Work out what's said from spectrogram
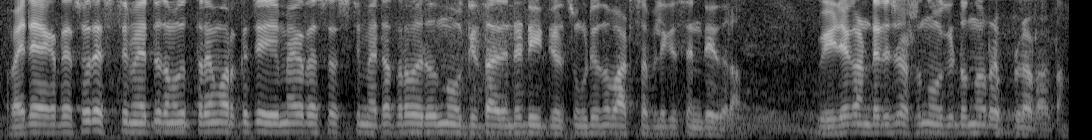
അപ്പോൾ അതിന്റെ ഏകദേശം ഒരു എസ്റ്റിമേറ്റ് നമുക്ക് ഇത്രയും വർക്ക് ചെയ്യുമ്പോൾ ഏകദേശം എസ്റ്റിമേറ്റ് എത്ര വരും എന്ന് നോക്കിയിട്ട് അതിന്റെ ഡീറ്റെയിൽസും കൂടി ഒന്ന് വാട്സാപ്പിലേക്ക് സെൻഡ് ചെയ്തിടാം വീഡിയോ കണ്ടതിന് ശേഷം നോക്കിയിട്ടൊന്ന് റിപ്ലൈ ഇടാം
